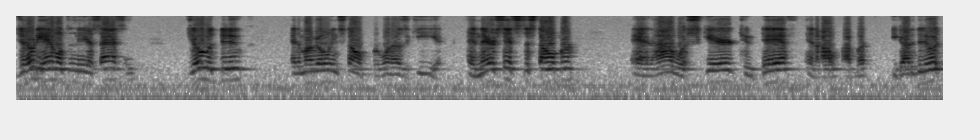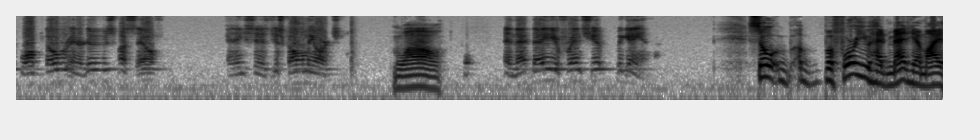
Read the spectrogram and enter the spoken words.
Jody Hamilton, the assassin, Joe LeDuc, and the Mongolian Stomper when I was a kid. And there sits the Stomper, and I was scared to death. And I, I but you got to do it. Walked over, introduced myself, and he says, "Just call me Archie." Wow. And that day, a friendship began. So uh, before you had met him, I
